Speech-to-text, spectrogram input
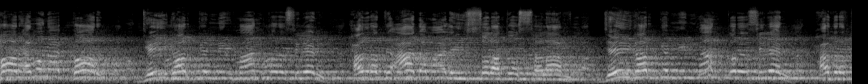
ঘর, এমন এক ঘর, যেই ঘরকে নির্মাণ করেছিলেন হজরত আদম আলহিসালাম যেই ঘরকে নির্মাণ করেছিলেন হজরত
